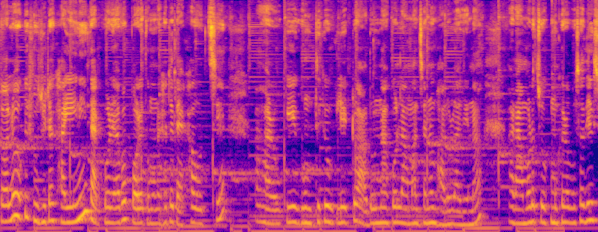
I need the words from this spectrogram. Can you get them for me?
চলো ওকে সুজিটা খাইয়ে নিই, তারপরে আবার পরে তোমাদের সাথে দেখা হচ্ছে। আর ওকে ঘুম থেকে উঠলে একটু আদর না করলে আমার যেন ভালো লাগে না। আর আমারও চোখ মুখের অবস্থা দেখছ,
